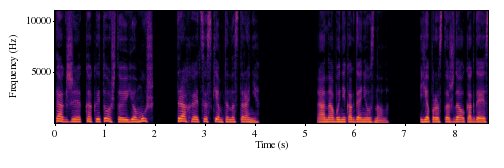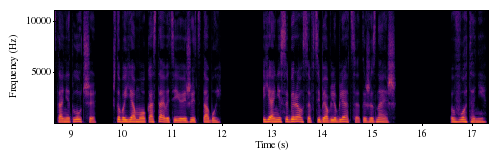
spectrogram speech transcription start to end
Так же, как и то, что ее муж трахается с кем-то на стороне. Она бы никогда не узнала. Я просто ждал, когда ей станет лучше, чтобы я мог оставить ее и жить с тобой. Я не собирался в тебя влюбляться, ты же знаешь. Вот они.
